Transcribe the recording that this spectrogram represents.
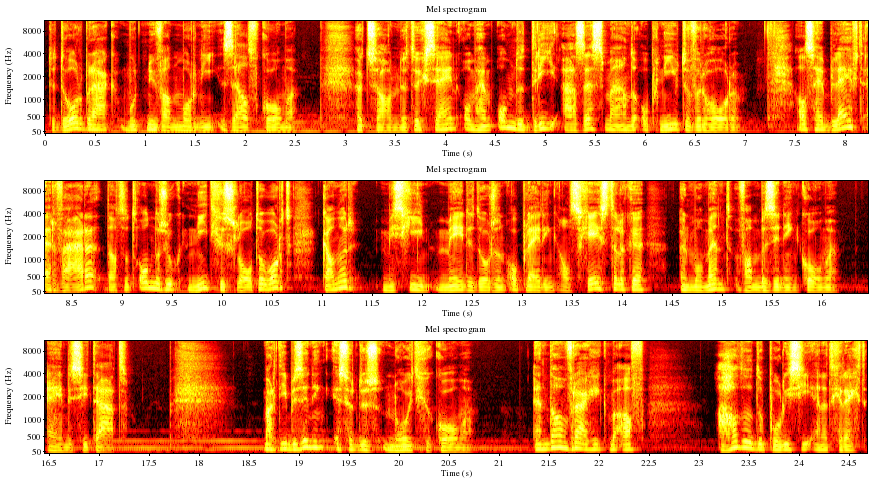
De doorbraak moet nu van Morny zelf komen. Het zou nuttig zijn om hem om de drie à zes maanden opnieuw te verhoren. Als hij blijft ervaren dat het onderzoek niet gesloten wordt, kan er, misschien mede door zijn opleiding als geestelijke, een moment van bezinning komen. Einde citaat. Maar die bezinning is er dus nooit gekomen. En dan vraag ik me af: hadden de politie en het gerecht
